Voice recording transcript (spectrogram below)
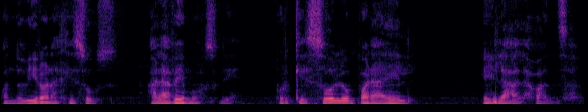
cuando vieron a Jesús. Alabémosle porque solo para Él es la alabanza.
